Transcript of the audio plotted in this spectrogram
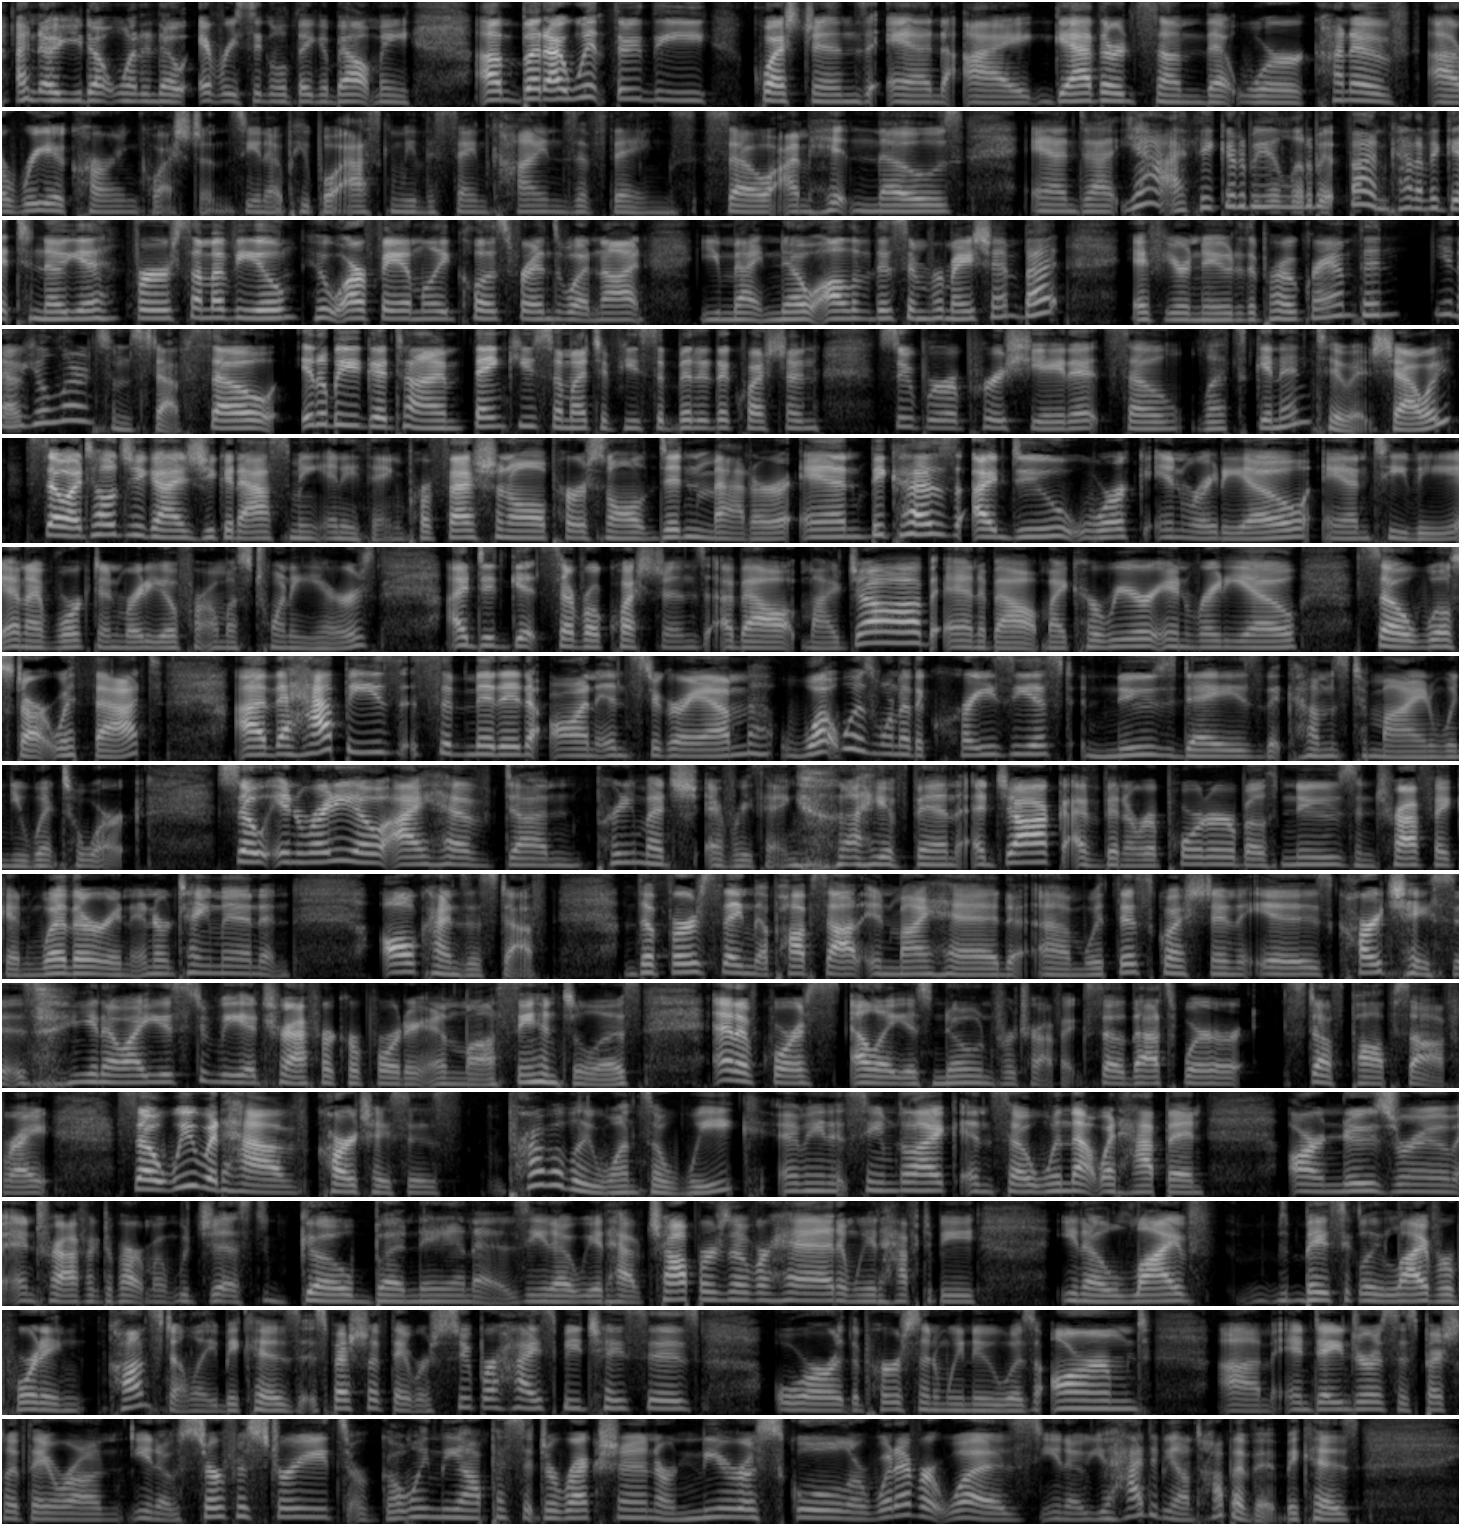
I know you don't want to know every single thing about me, um, but I went through the questions and I gathered some that were kind of uh, reoccurring questions, you know, people asking me the same kinds of things. So I'm hitting those. And uh, yeah, I think it'll be a little bit fun, kind of a get to know you. For some of you who are family, close friends, whatnot, you might know all of this information. But if you're new to the program, then you know, you'll learn some stuff. So it'll be a good time. Thank you so much if you submitted a question. Super appreciate it. So let's get into it, shall we? So I told you guys you could ask me anything professional, personal, didn't matter. And because I do work in radio and TV, and I've worked in radio for almost 20 years, I did get several questions about my job and about my career in radio. So we'll start with that. Uh, the Happies submitted on Instagram what was one of the craziest news days that comes to mind when you went to work? Work. So in radio, I have done pretty much everything. I have been a jock, I've been a reporter, both news and traffic and weather and entertainment and all kinds of stuff. The first thing that pops out in my head um, with this question is car chases. You know, I used to be a traffic reporter in Los Angeles, and of course, LA is known for traffic. So that's where stuff pops off, right? So we would have car chases probably once a week. I mean, it seemed like. And so when that would happen, our newsroom and traffic department would just go bananas. You know, we'd have choppers overhead and we'd have to be, you know, live, basically live reporting constantly because, especially if they were super high speed chases or the person we knew was armed um, and dangerous, especially if they were on, you know, surface streets or going the opposite direction or near a school or whatever it was, you know, you had to be on top of it because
